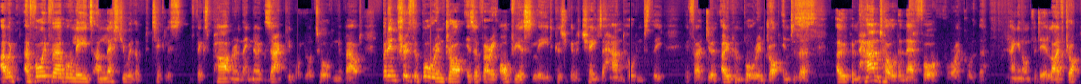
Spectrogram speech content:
I would avoid verbal leads unless you're with a particular fixed partner and they know exactly what you're talking about. But in truth, a ballroom drop is a very obvious lead because you're going to change the handhold into the, if I do an open ballroom drop, into the open handhold, and therefore, or I call it the hanging on for dear life drop.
